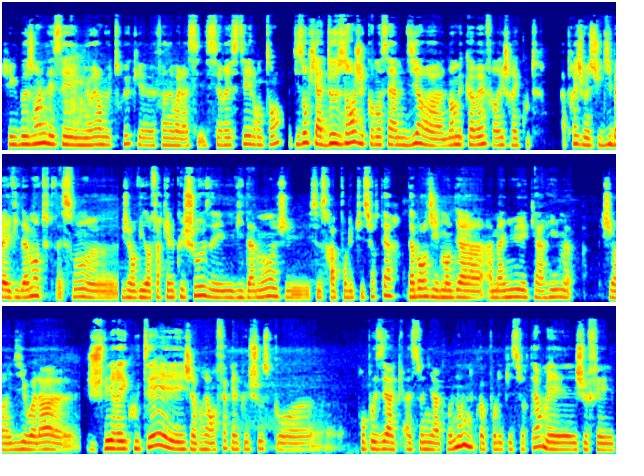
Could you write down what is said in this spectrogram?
J'ai eu besoin de laisser mûrir le truc. Enfin voilà, c'est resté longtemps. Disons qu'il y a deux ans, j'ai commencé à me dire euh, non mais quand même, il faudrait que je réécoute. Après, je me suis dit bah évidemment, de toute façon, euh, j'ai envie d'en faire quelque chose et évidemment, ce sera pour les pieds sur terre. D'abord, j'ai demandé à, à Manu et Karim J'aurais dit voilà, euh, je vais réécouter et j'aimerais en faire quelque chose pour euh, proposer à, à Sonia Akmonoun, quoi, pour les pieds sur terre, mais je fais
